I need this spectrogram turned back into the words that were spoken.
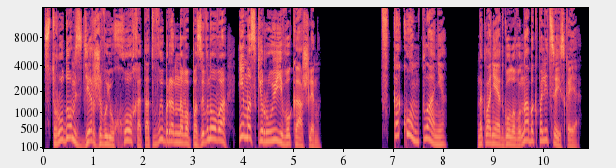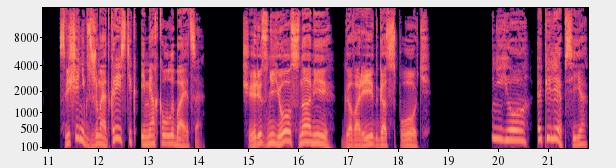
С трудом сдерживаю хохот от выбранного позывного и маскирую его кашлем. «В каком плане?» Наклоняет голову на бок полицейская. Священник сжимает крестик и мягко улыбается. «Через нее с нами говорит Господь». «У нее эпилепсия»,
